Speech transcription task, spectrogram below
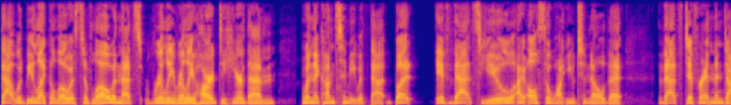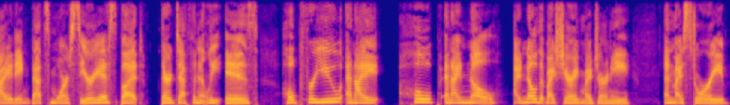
That would be like a lowest of low and that's really really hard to hear them when they come to me with that. But if that's you, I also want you to know that that's different than dieting. That's more serious, but there definitely is hope for you. And I hope and I know, I know that by sharing my journey and my story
